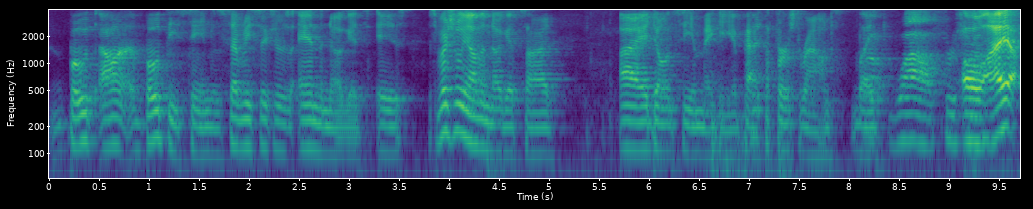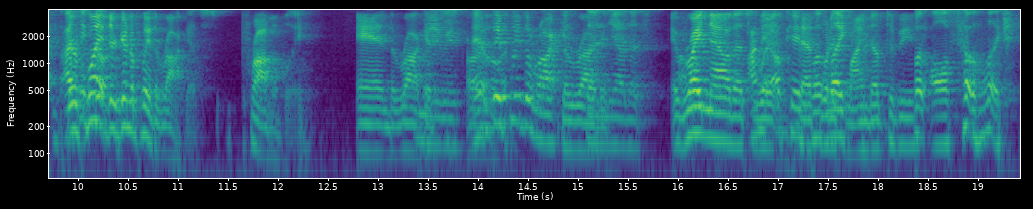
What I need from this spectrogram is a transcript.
both uh, both these teams, the 76ers and the Nuggets, is especially on the Nuggets side, I don't see him making it past the first round. Like Oh, wow, first. Oh, round. I I they're think playing, the- they're going to play the Rockets probably, and the Rockets maybe are if they play the Rockets, The then yeah, that's right now. That's I what mean, okay, that's what like- it's lined up to be. but also like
